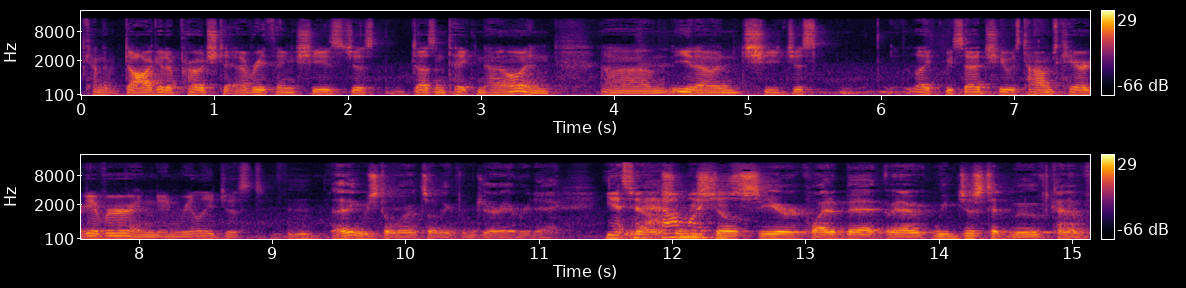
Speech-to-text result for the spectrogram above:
kind of dogged approach to everything. She's just doesn't take no, and um, you know, and she just like we said, she was Tom's caregiver, and, and really just. Mm-hmm. I think we still learn something from Gerri every day. Yeah. So You know, how so much we still is, see her quite a bit. I mean, we just had moved kind of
